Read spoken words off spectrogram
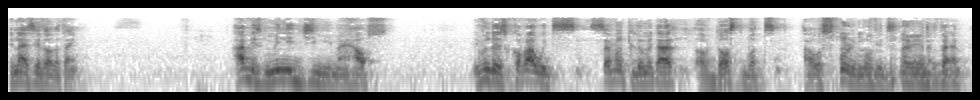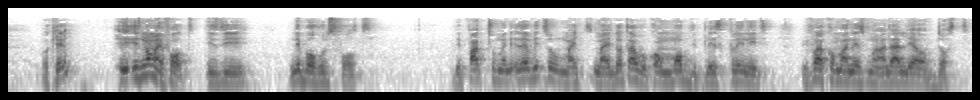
You know, I say it all the time. I have this mini gym in my house. Even though it's covered with seven kilometers of dust, but I will soon remove it. you understand? Okay? It's not my fault. It's the neighborhood's fault. They pack too many. So my, my daughter will come mop the place, clean it. Before I come back next morning, another layer of dust.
